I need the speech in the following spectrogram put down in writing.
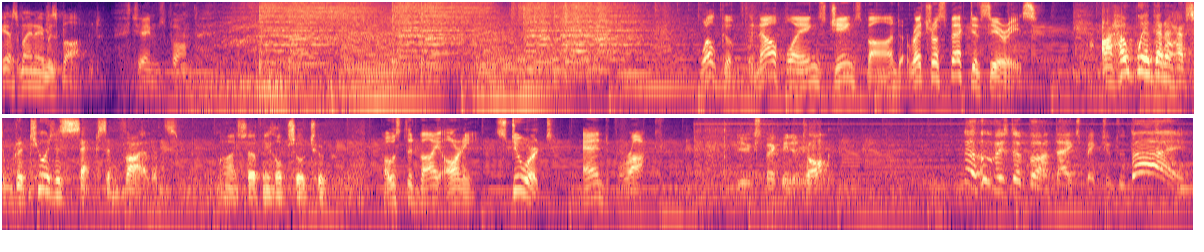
Yes, my name is Bond. James Bond. Welcome to Now Playing's James Bond retrospective series. I hope we're going to have some gratuitous sex and violence. I certainly hope so too. Hosted by Arnie, Stewart, and Brock. Do you expect me to talk? No, Mr. Bond, I expect you to die.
